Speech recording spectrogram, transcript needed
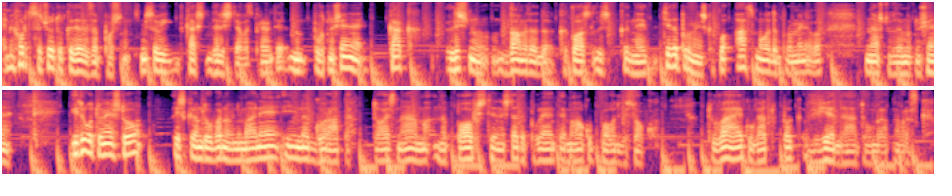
еми хората се чуят откъде да започнат. В смисъл и как, дали ще възприемете. Но по отношение как лично двамата да, какво не ти да промениш, какво аз мога да променя в нашето взаимоотношение. И другото нещо, искам да обърна внимание и на гората, т.е. на, на по-общите неща да погледнете малко по-високо. Това е когато пък вие давате обратна връзка.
